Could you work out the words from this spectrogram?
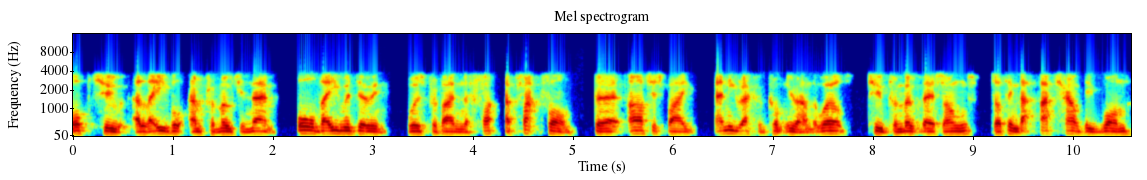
up to a label and promoting them. All they were doing was providing a, a platform for artists by any record company around the world to promote their songs. So I think that that's how they won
